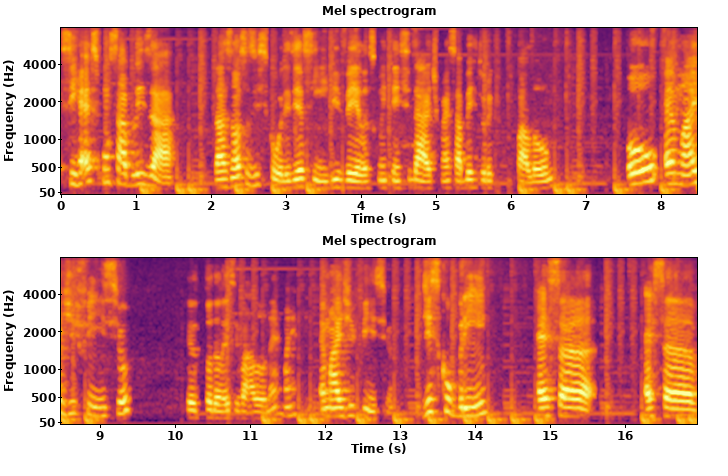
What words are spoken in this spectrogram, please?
se responsabilizar das nossas escolhas e assim vivê-las com intensidade, com essa abertura que tu falou, ou é mais difícil eu tô dando esse valor, né? Mas é mais difícil descobrir essa, essa,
